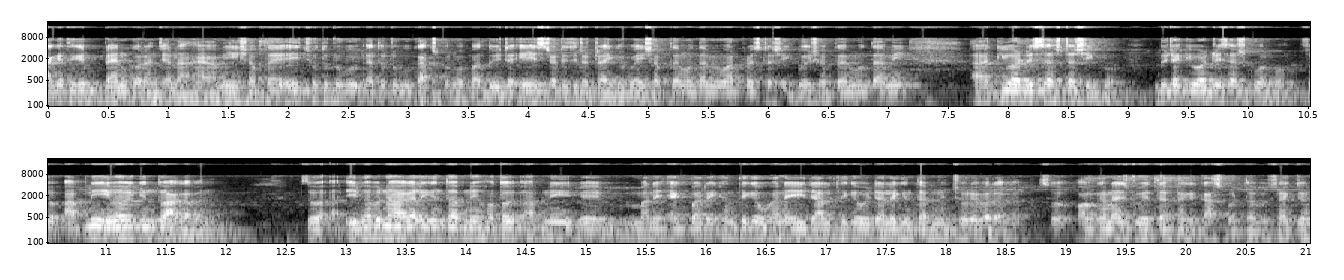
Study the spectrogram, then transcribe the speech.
আগে থেকে প্ল্যান করেন যে না হ্যাঁ আমি এই সপ্তাহে এই ছোটোটুকু, এতটুকু কাজ করব বা দুইটা এই স্ট্র্যাটেজিটা ট্রাই করব, এই সপ্তাহের মধ্যে আমি ওয়ার্ডপ্রেসটা শিখব, এই সপ্তাহের মধ্যে আমি কিওয়ার্ড রিসার্চটা শিখব, দুইটা কিওয়ার্ড রিসার্চ করব। সো আপনি এভাবে কিন্তু আগাবেন। তো এইভাবে না আগালে কিন্তু আপনি হত, আপনি মানে একবার এখান থেকে ওখানে এই ডাল থেকে ওই ডালে কিন্তু আপনি চড়ে বেড়াবেন। সো অর্গানাইজড ওয়েতে আপনাকে কাজ করতে হবে। সো একজন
